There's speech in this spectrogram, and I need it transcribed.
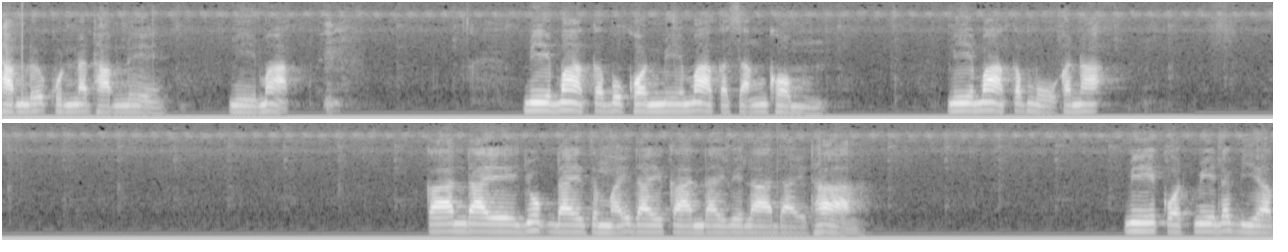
ธรรมหรือคุณธรรมนี่มีมาก มีมากกับบุคคลมีมากกับสังคม มีมากกับหมู่คณะ การใดยุคใดสมัยใดการใดเวลาใดถ้า มีกฎมีระเบียบ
